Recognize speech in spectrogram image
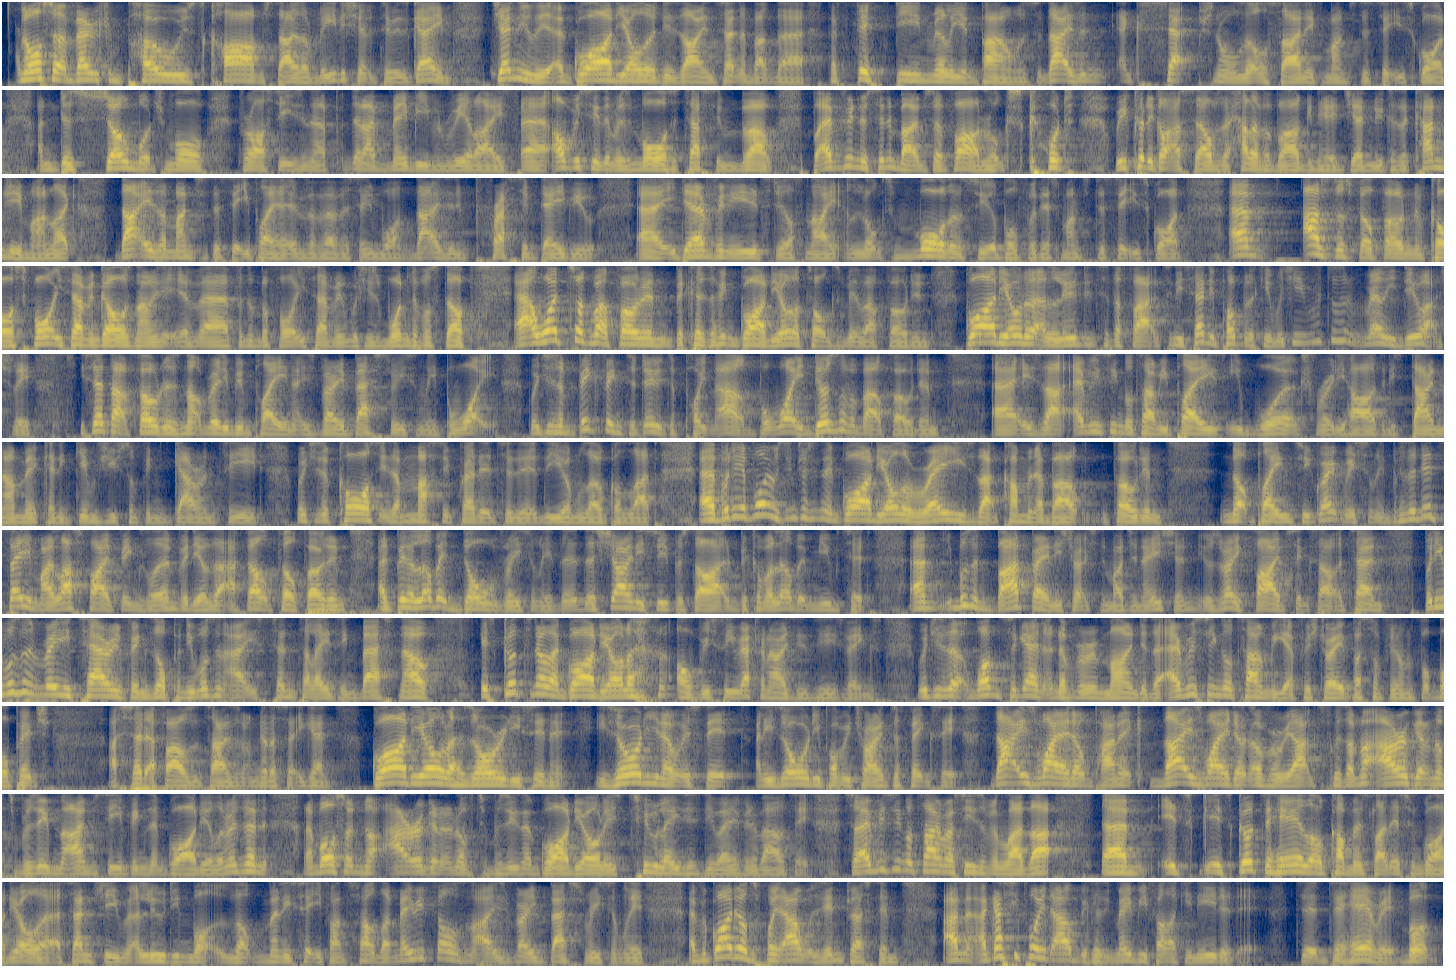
and also a very composed, calm style of leadership to his game. Genuinely, a Guardiola designed centre back there for 15 million pounds. So that is an exceptional little signing for Manchester City squad and does so much more for our season than I maybe even realised. Uh, obviously, there is more to test him about, but everything we've seen about him so far looks good. We could have got ourselves a hell of a bargain here, genuinely, because Akanji, man, like, that is a Manchester City player if I've ever seen one. That is an impressive debut. Uh, he did everything he needed to do last night and looked more than suitable for this Manchester City City squad. Um, as does Phil Foden, of course. 47 goals now uh, for number 47, which is wonderful stuff. Uh, I want to talk about Foden because I think Guardiola talks a bit about Foden. Guardiola alluded to the fact, and he said it publicly, which he doesn't really do actually. He said that Foden's not really been playing at his very best recently, but what, which is a big thing to do to point that out. But what he does love about Foden uh, is that every single time he plays, he works really hard and he's dynamic and he gives you something guaranteed, which is of course is a massive credit to the, the young local lad. Uh, but I thought it was interesting that Guardiola raised that comment about Foden not playing too great recently because I did say in my last five things learned video that I felt Phil Foden had been a little bit dulled recently. The, the shiny superstar had become a little bit muted. Um, he wasn't bad by any stretch of the imagination. He was very five, six out of ten, but he wasn't really tearing things up and he wasn't at his scintillating best. Now, it's good to know that Guardiola obviously recognises these things, which is a, once again another reminder that every single time we get frustrated by something on the football pitch, I said it a thousand times, but I'm going to say it again. Guardiola has already seen it. He's already noticed it, and he's already probably trying to fix it. That is why I don't panic. That is why I don't overreact, because I'm not arrogant enough to presume that I'm seeing things that Guardiola isn't. And I'm also not arrogant enough to presume that Guardiola is too lazy to do anything about it. So every single time I see something like that, um, it's it's good to hear little comments like this from Guardiola, essentially alluding what, what many City fans felt like. Maybe Phil's not at his very best recently. And for Guardiola to point out was interesting. And I guess he pointed out because maybe he felt like he needed needed it to, to hear it. But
